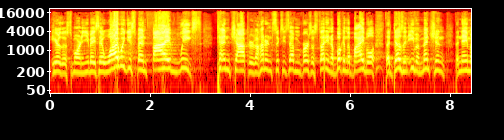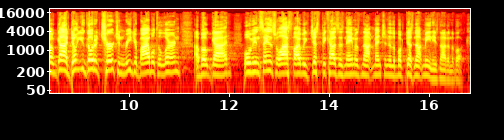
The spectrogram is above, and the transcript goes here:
here this morning, you may say, Why would you spend five weeks 10 chapters, 167 verses, studying a book in the Bible that doesn't even mention the name of God. Don't you go to church and read your Bible to learn about God? Well, we've been saying this for the last five weeks. Just because his name is not mentioned in the book does not mean he's not in the book.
